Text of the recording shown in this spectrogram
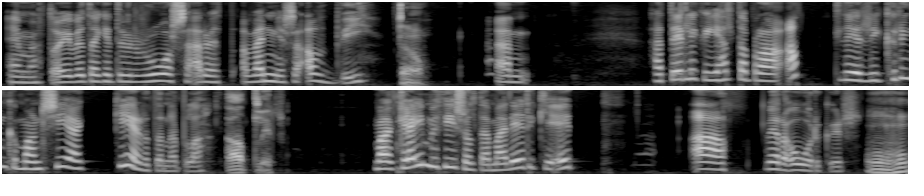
einmitt, og ég veit að það getur verið rosa erfitt að venja sig af því. Já. En þetta er líka, ég held að bara allir í kringum hann sé að gera þetta nefnilega. allir Maður gleymi því svolítið að maður er ekki einn að vera óörgur. uh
